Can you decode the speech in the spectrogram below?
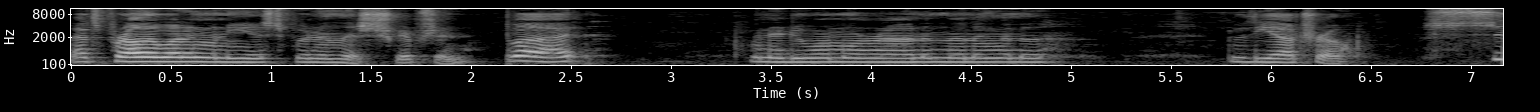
that's probably what I'm going to use to put in the description. But I'm going to do one more round and then I'm going to do the outro. So,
